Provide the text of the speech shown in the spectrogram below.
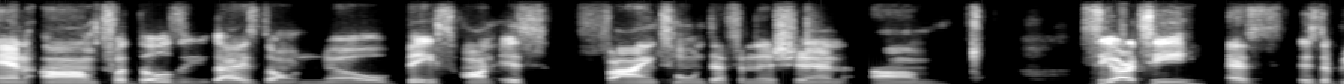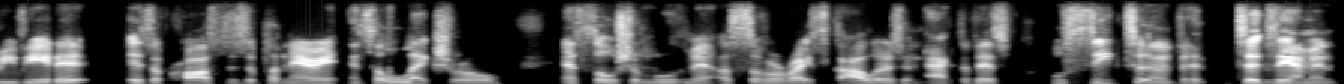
And um, for those of you guys don't know, based on its fine-tuned definition, um, CRT, as is abbreviated, is a cross-disciplinary intellectual and social movement of civil rights scholars and activists who seek to, invent, to examine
